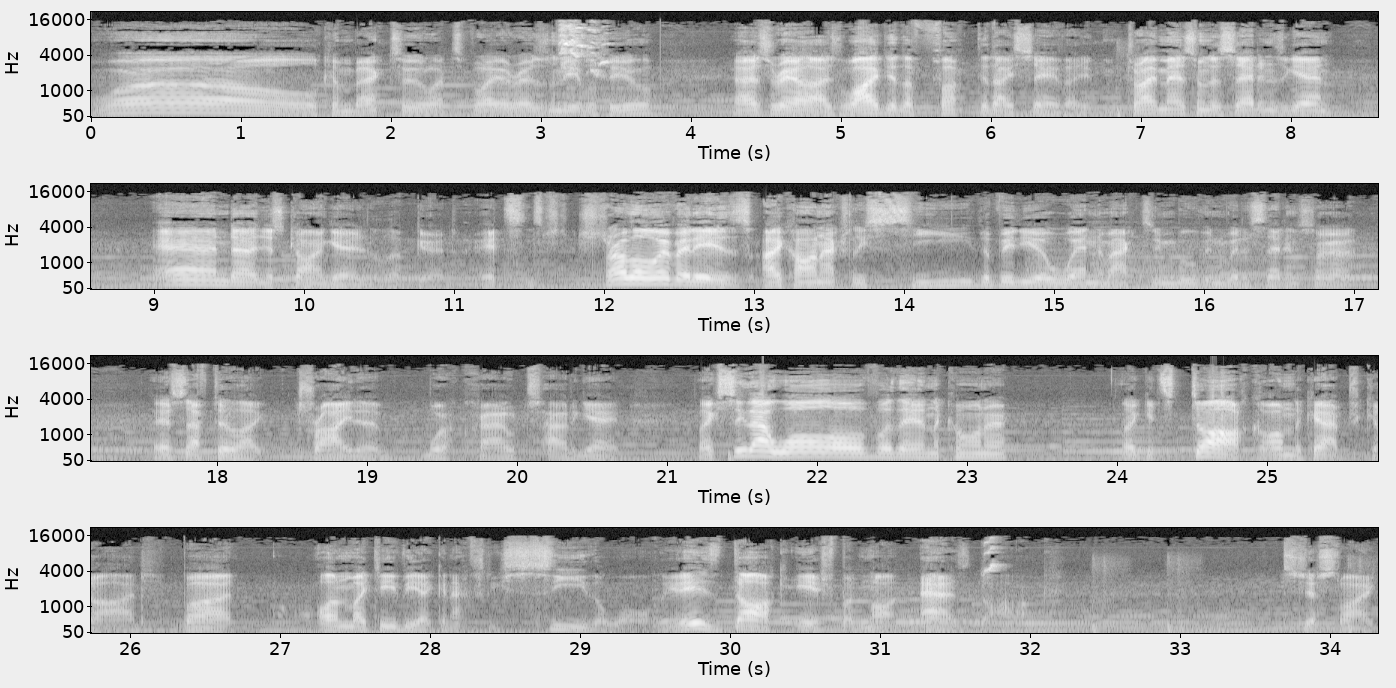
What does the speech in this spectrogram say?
Welcome back to Let's Play Resident Evil 2. I just realized, why did the fuck did I save it? Try messing with the settings again, and I just can't get it to look good. It's trouble with it is, I can't actually see the video when I'm actually moving with the settings, so I just have to like try to work out how to get it. Like, see that wall over there in the corner? Like, it's dark on the capture card, but on my TV I can actually see the wall. It is dark-ish, but not as dark. It's just like,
